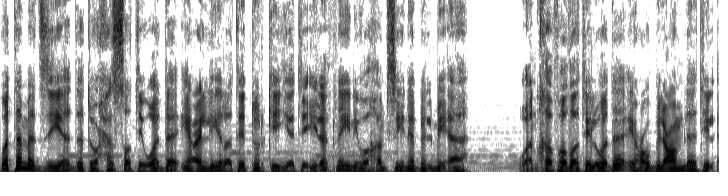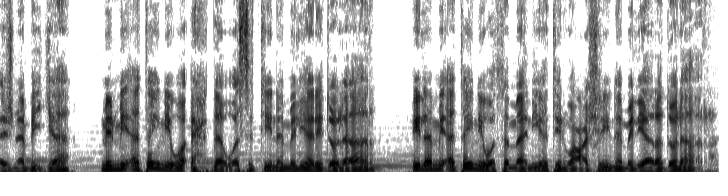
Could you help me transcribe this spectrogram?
وتمت زيادة حصة ودائع الليرة التركية إلى 52%، وانخفضت الودائع بالعملات الأجنبية من 261 مليار دولار إلى 228 مليار دولار.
